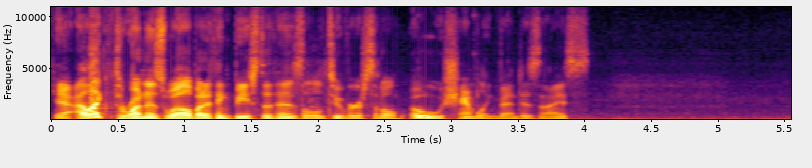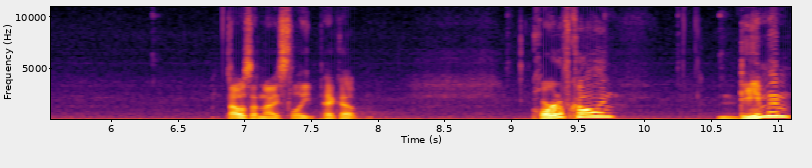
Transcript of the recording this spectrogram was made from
Yeah, I like Thrun as well, but I think Beast Within is a little too versatile. Oh, Shambling Vent is nice. That was a nice late pickup. Chord of Calling? Demon?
